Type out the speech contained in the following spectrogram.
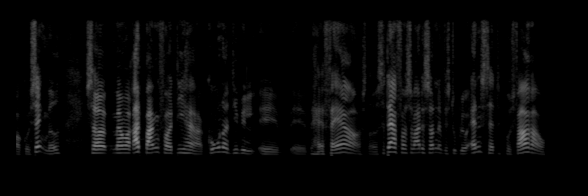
at gå i seng med. Så man var ret bange for, at de her koner, de ville øh, øh, have færre og sådan noget. Så derfor så var det sådan, at hvis du blev ansat hos Farao,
